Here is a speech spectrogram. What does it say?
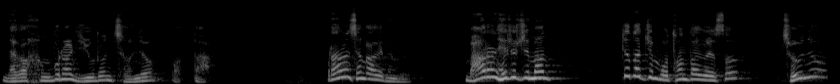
내가 흥분할 이유는 전혀 없다. 라는 생각이 드는 거예요. 말은 해주지만 깨닫지 못한다고 해서 전혀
